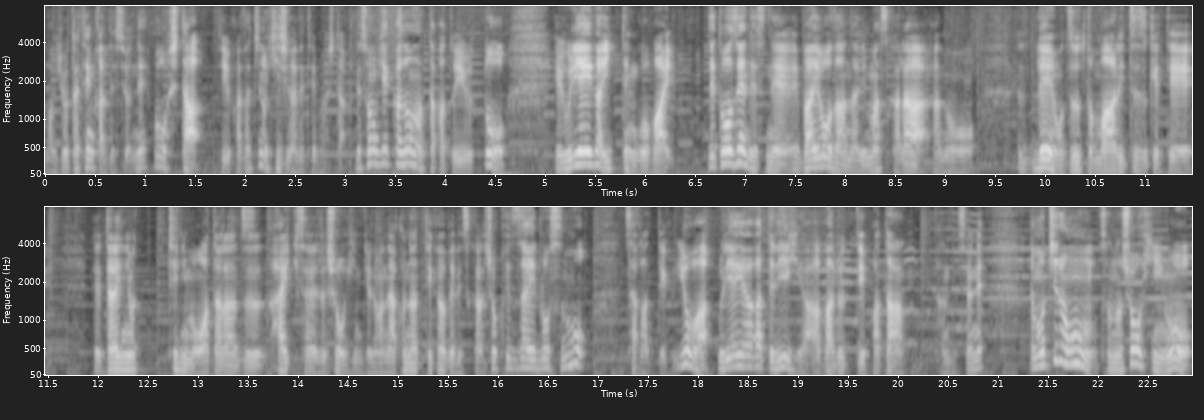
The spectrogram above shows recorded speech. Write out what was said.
まあ、業態転換ですよね、をしたっていう形の記事が出てました。で、その結果どうなったかというと、え売上げが1.5倍。で、当然ですね、倍オーダーになりますから、あの、レーンをずっと回り続けて、誰にも手にも渡らず廃棄される商品というのがなくなっていくわけですから、食材ロスも下がっていく。要は、売上が上がって利益が上がるっていうパターンなんですよね。でもちろん、その商品を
